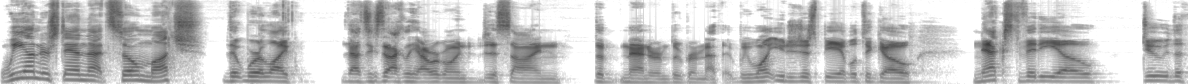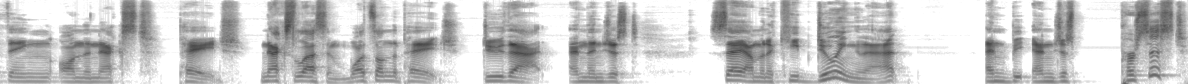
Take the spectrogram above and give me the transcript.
we understand that so much that we're like, that's exactly how we're going to design the Mandarin Blueprint method. We want you to just be able to go next video, do the thing on the next page. Next lesson, what's on the page? Do that. And then just say I'm going to keep doing that and be and just persist.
